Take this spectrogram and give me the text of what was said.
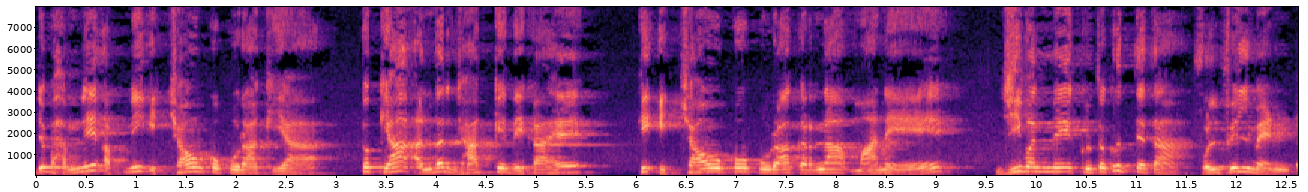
जब हमने अपनी इच्छाओं को पूरा किया तो क्या अंदर झाँक के देखा है कि इच्छाओं को पूरा करना माने जीवन में कृतकृत्यता फुलफिलमेंट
